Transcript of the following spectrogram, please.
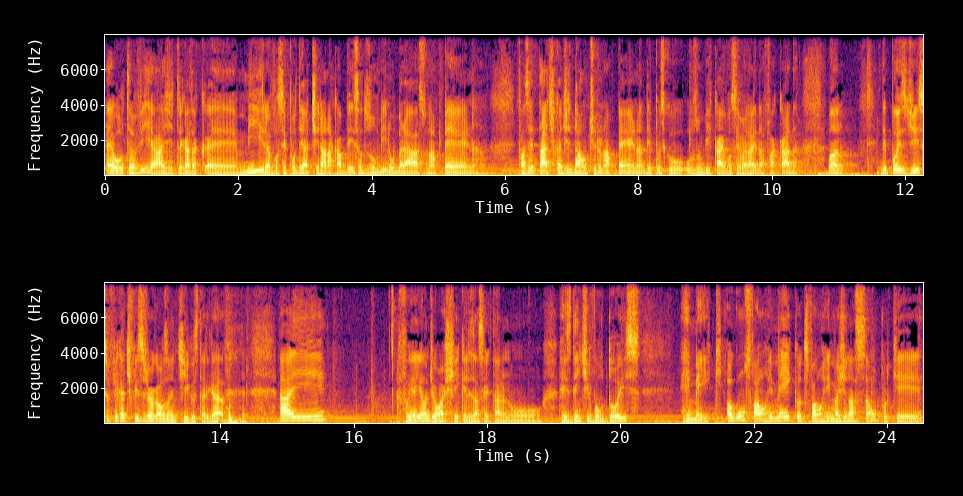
é outra viagem, tá ligado? É, mira, você poder atirar na cabeça do zumbi no braço, na perna. Fazer tática de dar um tiro na perna, depois que o, o zumbi cai, você vai lá e dá facada. Mano, depois disso fica difícil jogar os antigos, tá ligado? Aí. Foi aí onde eu achei que eles acertaram no Resident Evil 2 remake. Alguns falam remake, outros falam reimaginação, porque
